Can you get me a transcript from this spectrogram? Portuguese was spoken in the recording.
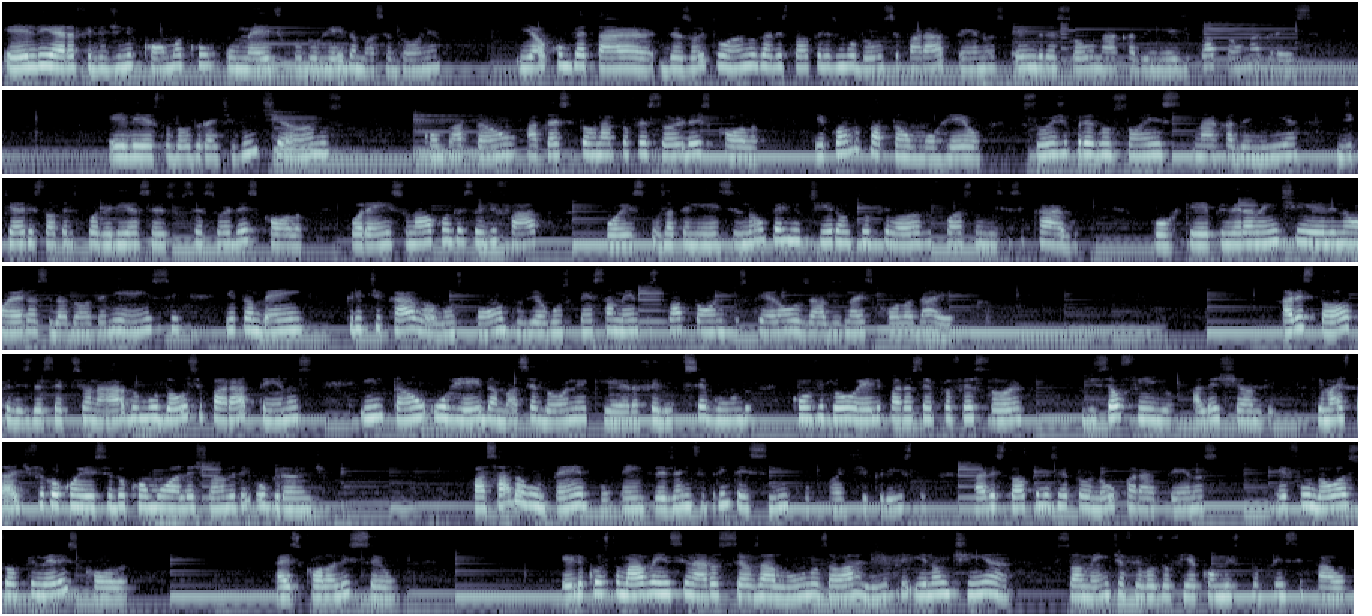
Ele era filho de Nicômaco, o médico do rei da Macedônia, e ao completar 18 anos, Aristóteles mudou-se para Atenas e ingressou na Academia de Platão, na Grécia. Ele estudou durante 20 anos com Platão até se tornar professor da escola, e quando Platão morreu, surgem presunções na academia de que Aristóteles poderia ser sucessor da escola, Porém, isso não aconteceu de fato, pois os atenienses não permitiram que o filósofo assumisse esse cargo, porque, primeiramente, ele não era cidadão ateniense e também criticava alguns pontos e alguns pensamentos platônicos que eram usados na escola da época. Aristóteles, decepcionado, mudou-se para Atenas e então o rei da Macedônia, que era Felipe II, convidou ele para ser professor de seu filho, Alexandre, que mais tarde ficou conhecido como Alexandre o Grande. Passado algum tempo, em 335 a.C., Aristóteles retornou para Atenas e fundou a sua primeira escola, a Escola Liceu. Ele costumava ensinar os seus alunos ao ar livre e não tinha somente a filosofia como estudo principal,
